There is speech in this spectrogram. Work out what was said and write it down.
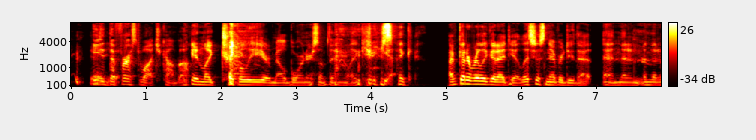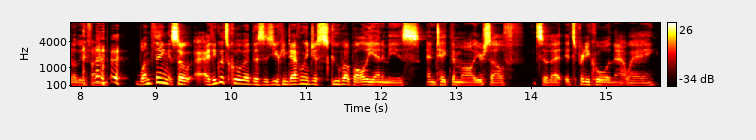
he did the first watch combo. in like Tripoli or Melbourne or something. Like, you're just like, I've got a really good idea. Let's just never do that, and then and then it'll be fine. One thing, so I think what's cool about this is you can definitely just scoop up all the enemies and take them all yourself, so that it's pretty cool in that way.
